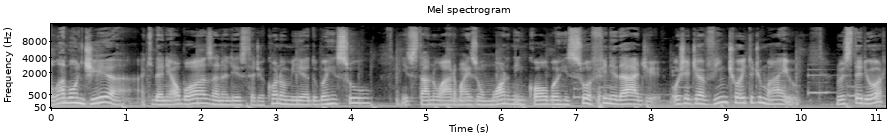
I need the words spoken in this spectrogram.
Olá, bom dia! Aqui Daniel Boas, analista de economia do Banrisul. Está no ar mais um Morning Call Banrisul Afinidade. Hoje é dia 28 de maio. No exterior,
